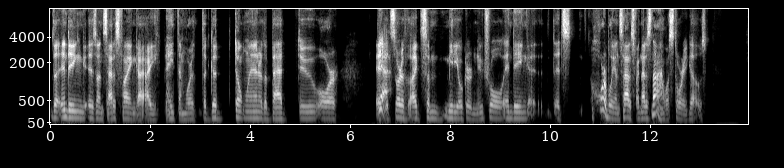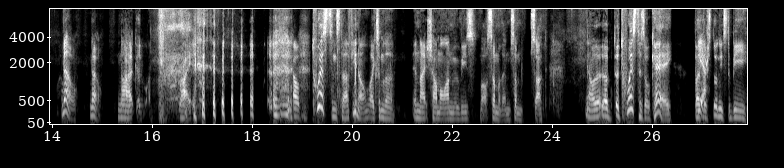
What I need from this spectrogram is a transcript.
the ending is unsatisfying, I, I hate them. Where the good don't win or the bad do, or it, yeah. it's sort of like some mediocre neutral ending. It's horribly unsatisfying. That is not how a story goes. No, no, not, not a good one. right. now, oh, twists and stuff, you know, like some of the M Night Shyamalan movies. Well, some of them, some sucked. You know, the, the twist is okay, but yeah. there still needs to be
